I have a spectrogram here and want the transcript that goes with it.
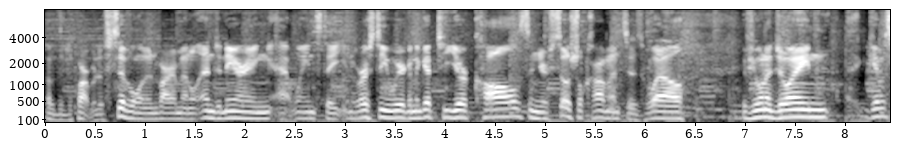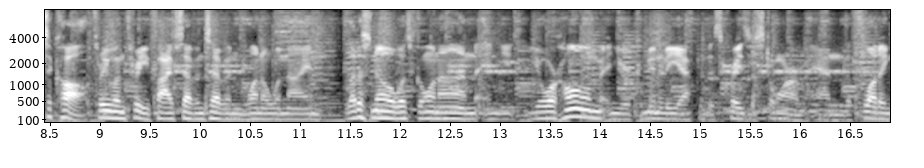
of the Department of Civil and Environmental Engineering at Wayne State University. We're going to get to your calls and your social comments as well. If you want to join, give us a call 313 577 1019. Let us know what's going on in your home and your community after this crazy storm and the flooding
